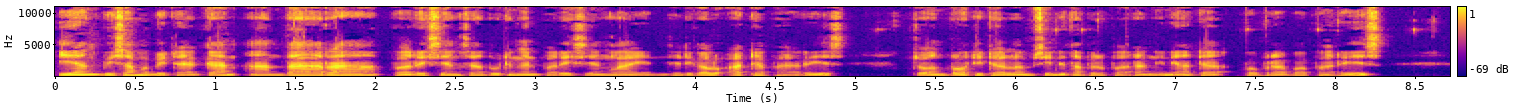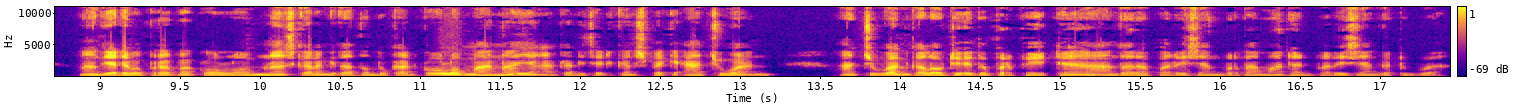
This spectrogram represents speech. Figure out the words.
yang bisa membedakan antara baris yang satu dengan baris yang lain. Jadi kalau ada baris contoh di dalam sini tabel barang ini ada beberapa baris Nanti ada beberapa kolom. Nah, sekarang kita tentukan kolom mana yang akan dijadikan sebagai acuan. Acuan kalau dia itu berbeda antara baris yang pertama dan baris yang kedua.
